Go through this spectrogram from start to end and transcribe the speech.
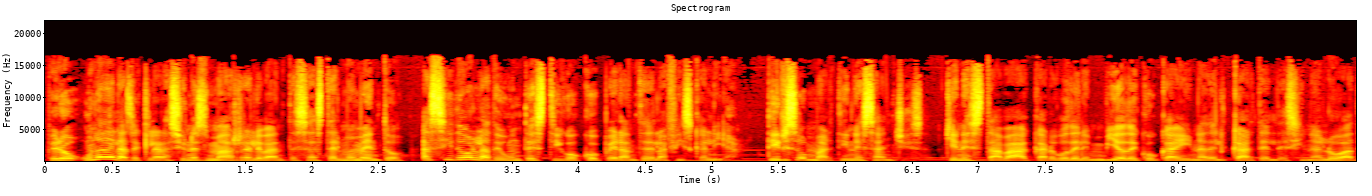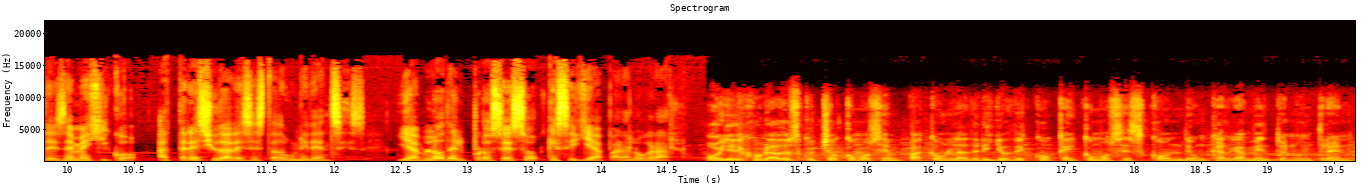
Pero una de las declaraciones más relevantes hasta el momento ha sido la de un testigo cooperante de la Fiscalía, Tirso Martínez Sánchez, quien estaba a cargo del envío de cocaína del cártel de Sinaloa desde México a tres ciudades estadounidenses y habló del proceso que seguía para lograrlo. Hoy el jurado escuchó cómo se empaca un ladrillo de coca y cómo se esconde un cargamento en un tren.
